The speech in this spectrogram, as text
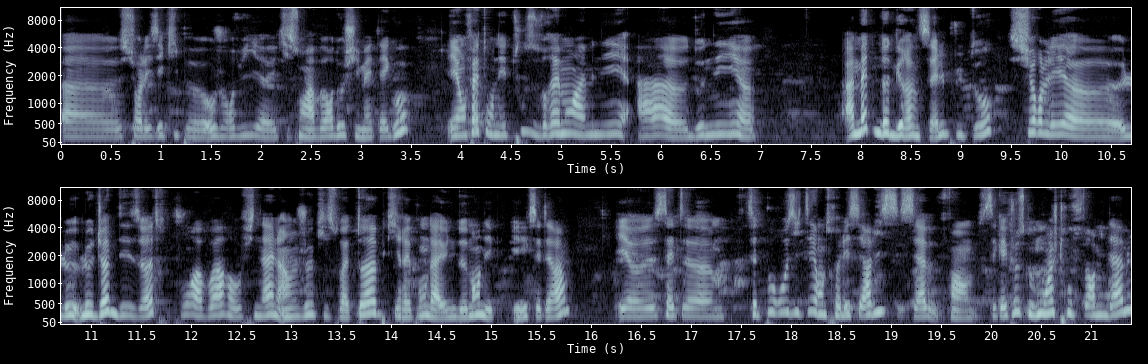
Euh, sur les équipes euh, aujourd'hui euh, qui sont à Bordeaux chez Matago. Et en fait, on est tous vraiment amenés à donner, à mettre notre grain de sel plutôt sur les, euh, le, le job des autres pour avoir au final un jeu qui soit top, qui réponde à une demande, et, et etc. Et euh, cette euh, cette porosité entre les services, c'est enfin quelque chose que moi je trouve formidable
